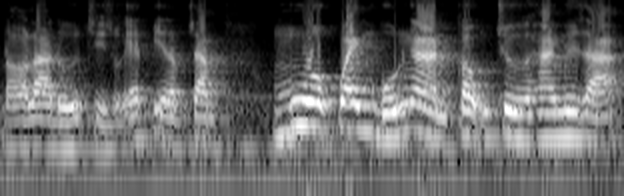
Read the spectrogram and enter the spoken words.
Đó là đối với chỉ số S&P 500 mua quanh 4.000 cộng trừ 20 giá.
